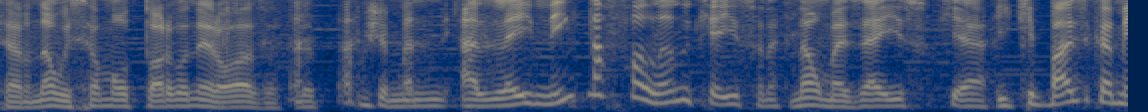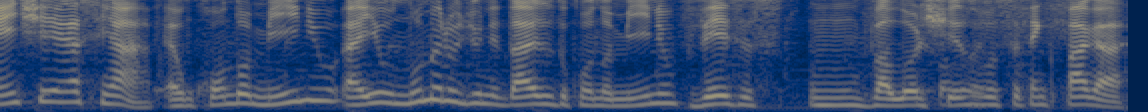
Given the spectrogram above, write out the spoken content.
disseram, não, isso é uma outorga onerosa. Falei, Puxa, mas a lei nem tá falando que é isso, né? Não, mas é isso que é. E que basicamente é assim, ah, é um condomínio, aí o número de unidades do condomínio vezes um valor X você tem que pagar.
